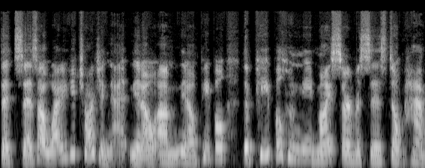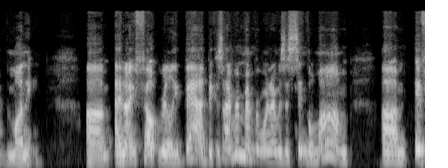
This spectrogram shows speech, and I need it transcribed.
that says, "Oh, why are you charging that?" You know, um, you know, people, the people who need my services don't have the money, um, and I felt really bad because I remember when I was a single mom, um, if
